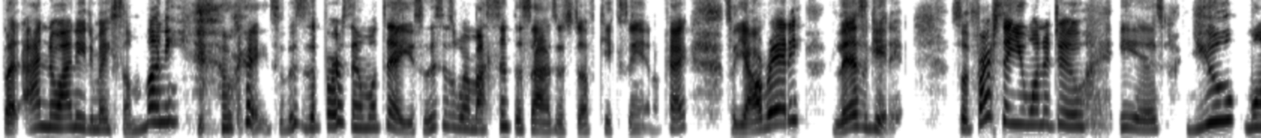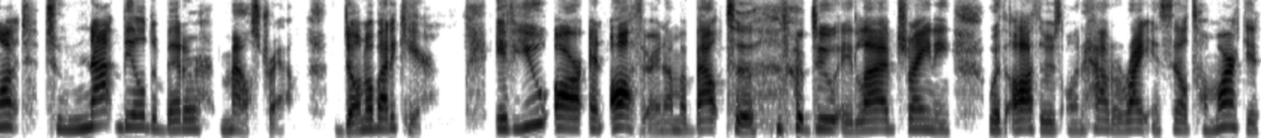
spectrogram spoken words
but I know I need to make some money. okay, so this is the first thing I'm going to tell you. So, this is where my synthesizer stuff kicks in. Okay, so y'all ready? Let's get it. So, the first thing you want to do is you want to not build a better mousetrap. Don't nobody care. If you are an author, and I'm about to do a live training with authors on how to write and sell to market,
